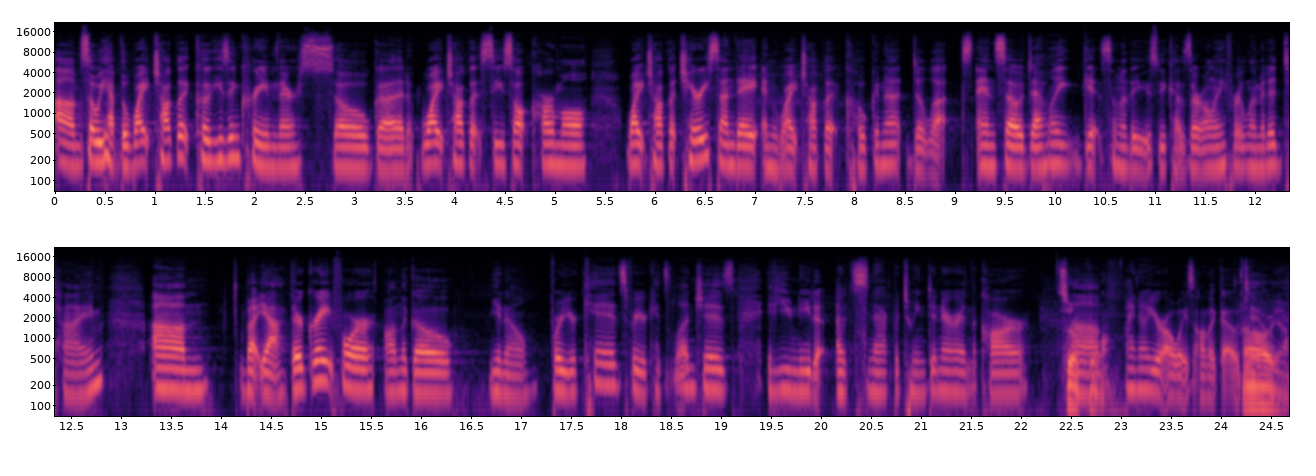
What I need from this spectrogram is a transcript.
Um, so we have the white chocolate cookies and cream. They're so good. White chocolate sea salt caramel, white chocolate cherry sundae, and white chocolate coconut deluxe. And so definitely get some of these because they're only for a limited time. Um, but yeah, they're great for on the go you know, for your kids, for your kids' lunches. If you need a, a snack between dinner and the car. So um, cool. I know you're always on the go too. Oh yeah.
